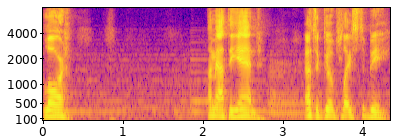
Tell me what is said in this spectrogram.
Lord, I'm at the end. That's a good place to be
